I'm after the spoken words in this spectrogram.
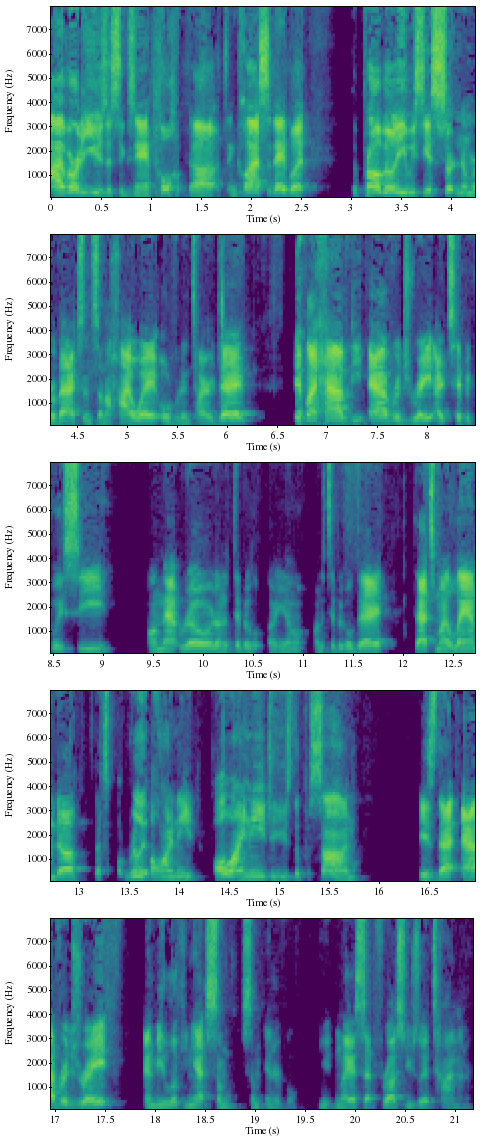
I've already used this example uh, in class today, but the probability we see a certain number of accidents on a highway over an entire day. If I have the average rate I typically see on that road on a typical, uh, you know, on a typical day, that's my lambda. That's really all I need. All I need to use the Poisson is that average rate and be looking at some, some interval like I said, for us, usually a time interval.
